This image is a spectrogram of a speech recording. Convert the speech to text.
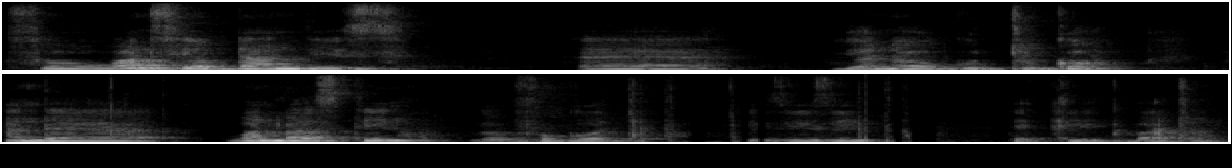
So once you have done this uh, you are now good to go. And uh, one last thing we forgot is using the click button.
